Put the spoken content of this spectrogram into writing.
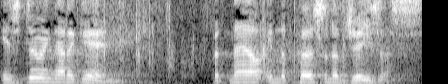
is doing that again but now in the person of Jesus.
